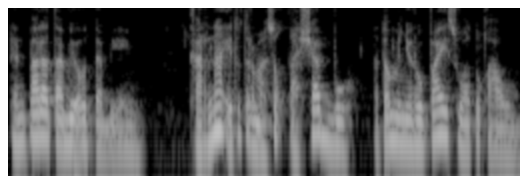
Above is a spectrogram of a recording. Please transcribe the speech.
dan para tabiut tabiin. Karena itu termasuk tasyabuh atau menyerupai suatu kaum.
